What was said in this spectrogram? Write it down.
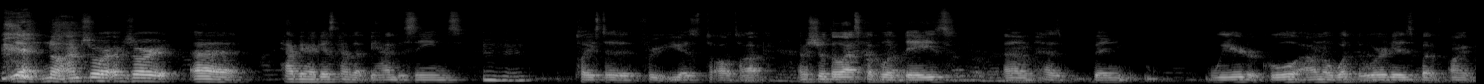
yeah no i'm sure i'm sure uh having i guess kind of that behind the scenes mm-hmm. place to for you guys to all talk i'm sure the last couple of days um, has been weird or cool. I don't know what the word is, but on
